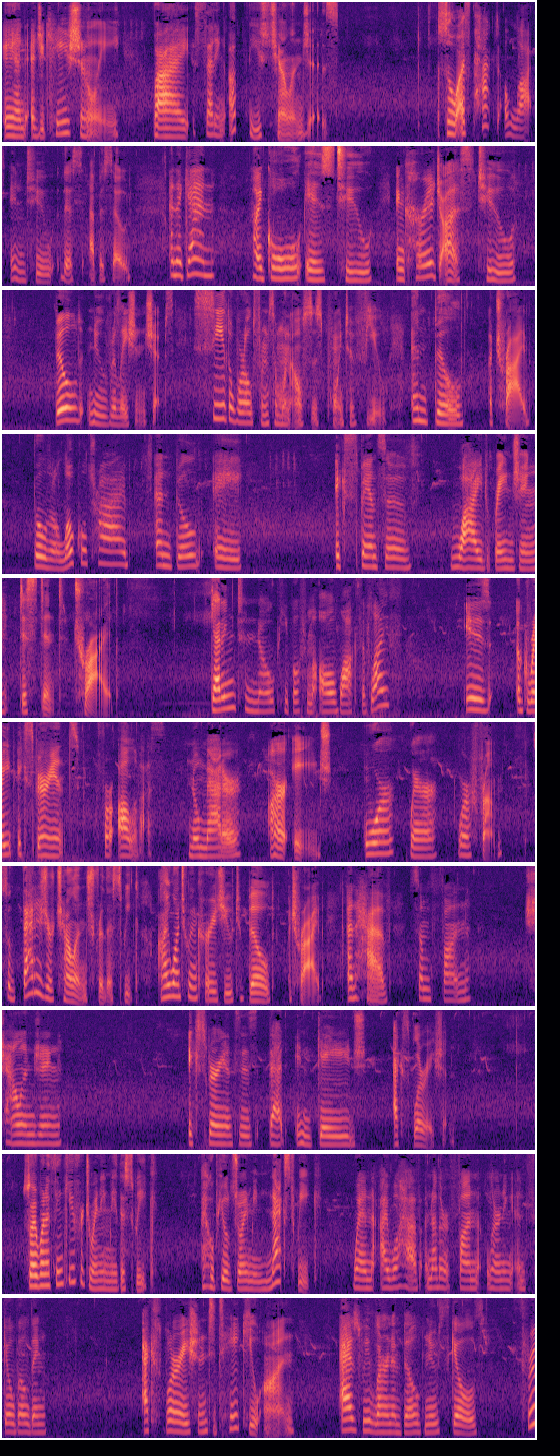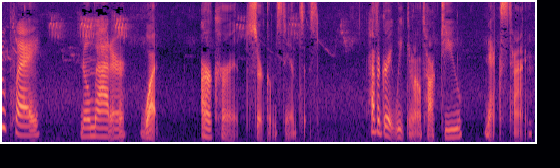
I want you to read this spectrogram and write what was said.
and educationally by setting up these challenges. So, I've packed a lot into this episode. And again, my goal is to encourage us to build new relationships, see the world from someone else's point of view, and build a tribe. Build a local tribe and build a expansive, wide-ranging, distant tribe. Getting to know people from all walks of life is a great experience for all of us, no matter our age or where we're from. So that is your challenge for this week. I want to encourage you to build a tribe and have some fun, challenging experiences that engage exploration. So I want to thank you for joining me this week. I hope you'll join me next week when I will have another fun learning and skill building exploration to take you on as we learn and build new skills through play, no matter what our current circumstances. Have a great week, and I'll talk to you next time.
